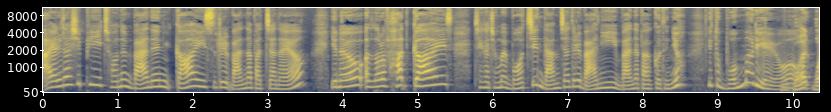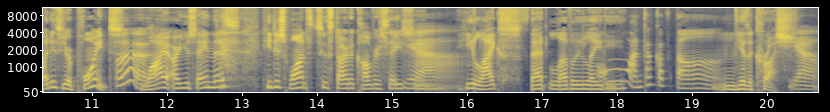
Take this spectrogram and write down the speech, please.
알다시피 저는 많은 guys를 만나봤잖아요. You know, a lot of hot guys. 제가 정말 멋진 남자들을 많이 만나봤거든요. 이게 또 뭔 말이에요? What what is your point? 네. Why are you saying this? he just wants to start a conversation. Yeah. He likes that lovely lady. 어, 안타깝다. Mm, He has a crush. Yeah.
